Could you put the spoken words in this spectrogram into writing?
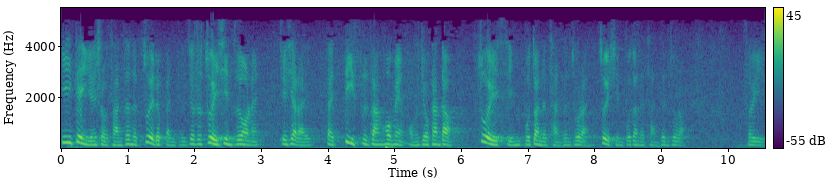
伊甸园所产生的罪的本质就是罪性之后呢，接下来在第四章后面，我们就看到罪行不断的产生出来，罪行不断的产生出来。所以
